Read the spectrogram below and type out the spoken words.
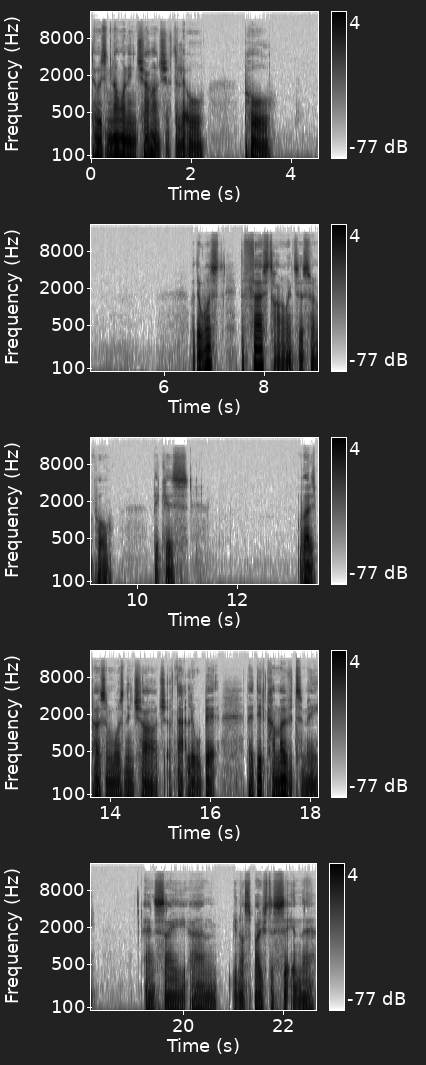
there was no one in charge of the little pool. But there was the first time I went to a swimming pool because although this person wasn't in charge of that little bit, they did come over to me and say, um, You're not supposed to sit in there.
